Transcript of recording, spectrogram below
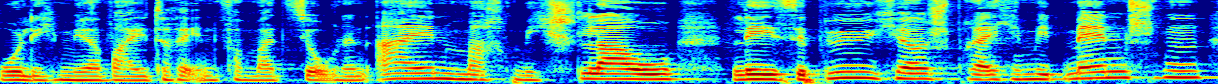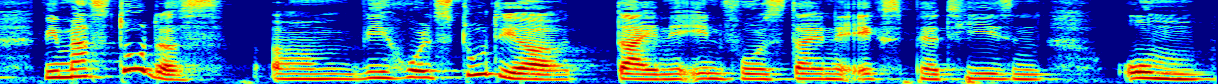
hole ich mir weitere Informationen ein, mache mich schlau, lese Bücher, spreche mit Menschen. Wie machst du das? Ähm, wie holst du dir deine Infos, deine Expertisen, um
